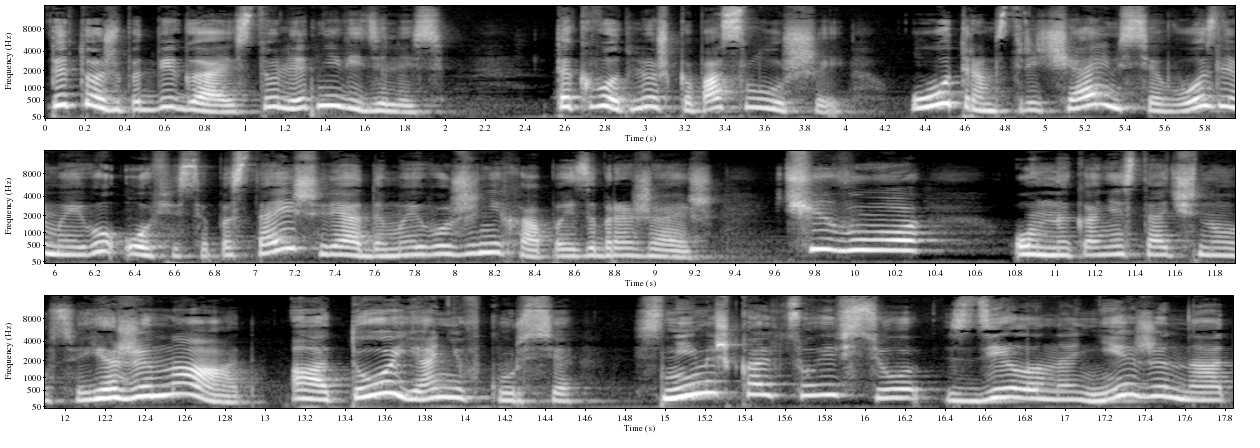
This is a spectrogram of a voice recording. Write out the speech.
Ты тоже подбегай, сто лет не виделись. Так вот, Лёшка, послушай, Утром встречаемся возле моего офиса. Постоишь рядом, моего жениха поизображаешь. Чего? Он наконец-то очнулся. Я женат. А то я не в курсе. Снимешь кольцо и все. Сделано, не женат.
